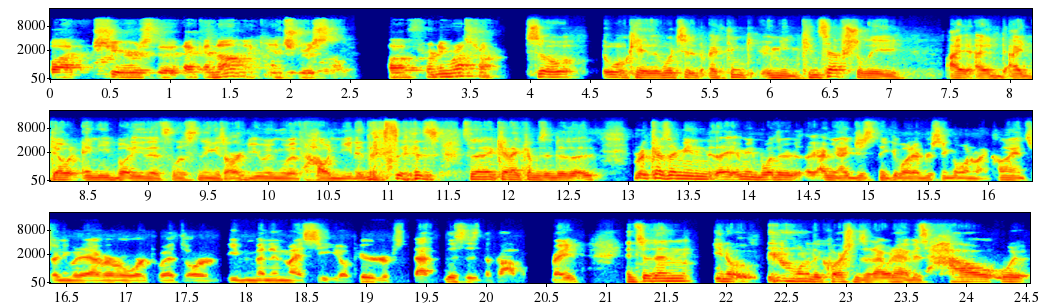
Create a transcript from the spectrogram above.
but shares the economic interest of her new restaurant. So, okay, which I think, I mean, conceptually, I, I, I doubt anybody that's listening is arguing with how needed this is. So then it kind of comes into the because I mean I mean whether I mean I just think about every single one of my clients or anybody I've ever worked with or even been in my CEO peer groups that this is the problem right? And so then, you know, one of the questions that I would have is how would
